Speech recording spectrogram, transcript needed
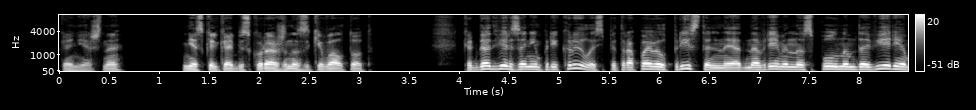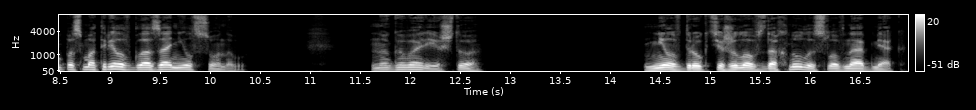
Конечно. Несколько обескураженно закивал тот. Когда дверь за ним прикрылась, Петропавел пристально и одновременно с полным доверием посмотрел в глаза Нилсонову. Ну, говори, что? Нил вдруг тяжело вздохнул и словно обмяк.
